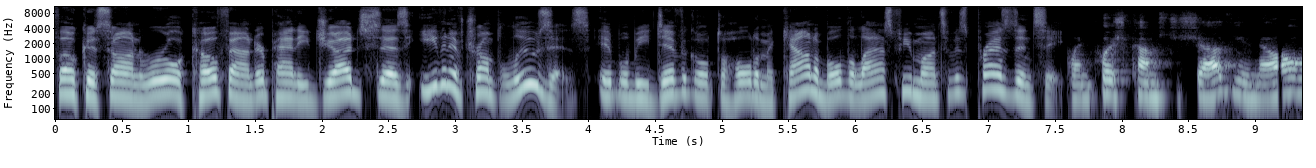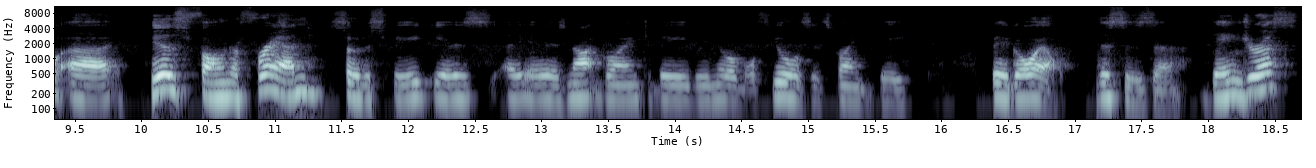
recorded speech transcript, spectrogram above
Focus on Rural co founder Patty Judge says even if Trump loses, it will be difficult to hold him accountable the last few months of his presidency. When push comes to shove, you know, uh, his phone a friend, so to speak, is, is not going to be renewable fuels, it's going to be big oil. This is uh, dangerous,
